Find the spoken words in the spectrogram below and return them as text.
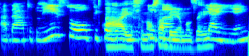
a dar tudo isso ou ficou... Ah, isso não sabemos, hein? E aí, hein?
